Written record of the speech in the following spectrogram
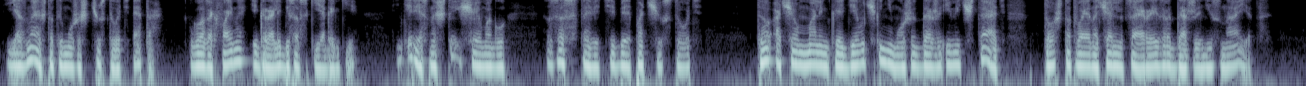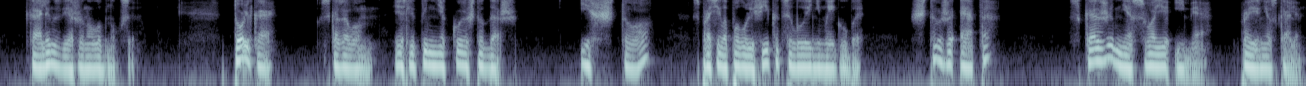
«Я знаю, что ты можешь чувствовать это». В глазах Файны играли бесовские огоньки. «Интересно, что еще я могу заставить тебя почувствовать. То, о чем маленькая девочка не может даже и мечтать, то, что твоя начальница Айрейзера даже не знает. Калин сдержанно улыбнулся. «Только, — сказал он, — если ты мне кое-что дашь». «И что?» — спросила полулифика, целуя немые губы. «Что же это?» «Скажи мне свое имя» произнес Калин.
